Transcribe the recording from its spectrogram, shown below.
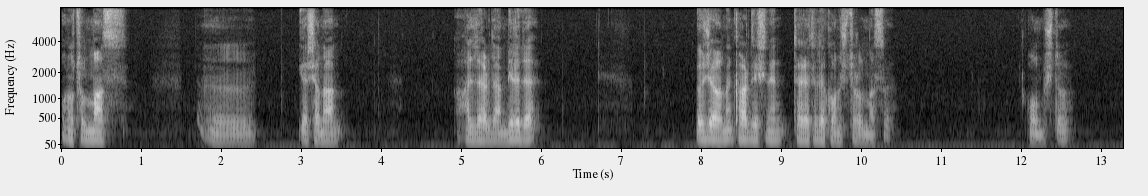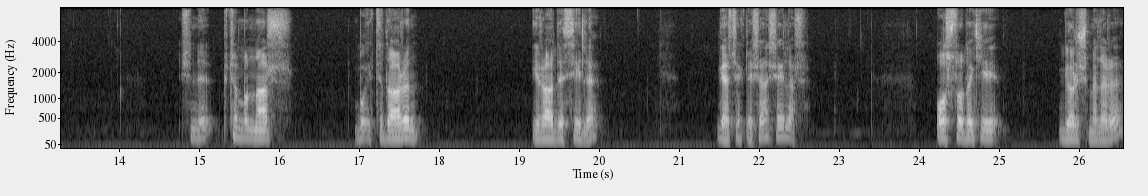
unutulmaz yaşanan hallerden biri de Öcalan'ın kardeşinin TRT'de konuşturulması olmuştu. Şimdi bütün bunlar bu iktidarın iradesiyle gerçekleşen şeyler. Oslo'daki görüşmelere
